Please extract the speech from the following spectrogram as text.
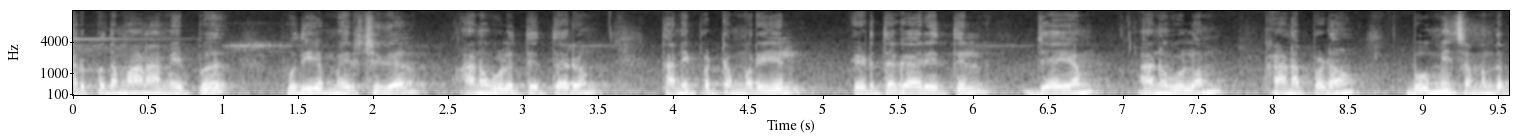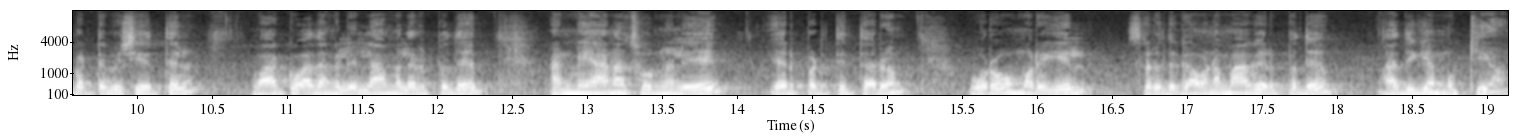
அற்புதமான அமைப்பு புதிய முயற்சிகள் அனுகூலத்தை தரும். தனிப்பட்ட முறையில் எடுத்த காரியத்தில் ஜெயம் அனுகூலம் காணப்படும். பூமி சம்பந்தப்பட்ட விஷயத்தில் வாக்குவாதங்கள் இல்லாமல் இருப்பது நன்மையான சூழ்நிலையை ஏற்படுத்தி தரும். உறவு முறையில் சிறிது கவனமாக இருப்பது அதிக முக்கியம்.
